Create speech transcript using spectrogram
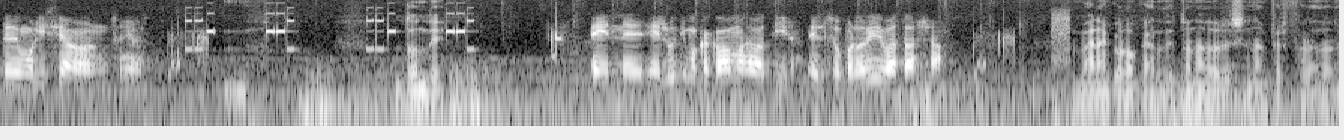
de demolición, señores. ¿Dónde? En eh, el último que acabamos de batir, el superdroid de batalla. Van a colocar detonadores en la perforadora.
